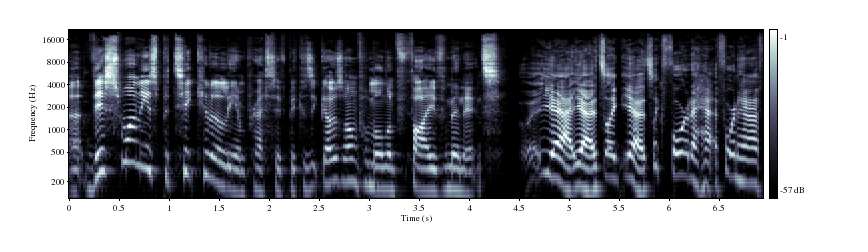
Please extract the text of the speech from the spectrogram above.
Uh, this one is particularly impressive because it goes on for more than five minutes. Yeah, yeah. It's like yeah, it's like four and a half, four and a half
